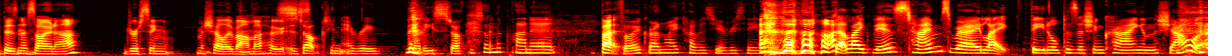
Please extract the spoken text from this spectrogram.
business owner, dressing Michelle Obama, who is. Stocked in every bloody stockist on the planet. But Vogue runway covers you every season. but like, there's times where I like fetal position crying in the shower.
